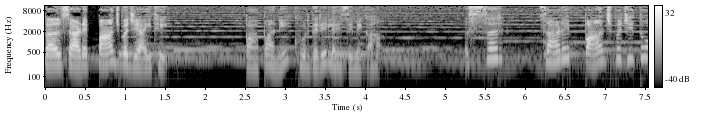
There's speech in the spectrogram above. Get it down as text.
कल साढ़े पाँच बजे आई थी। पापा ने खुरदरे लहजे में कहा, सर, साढ़े पाँच बजे तो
